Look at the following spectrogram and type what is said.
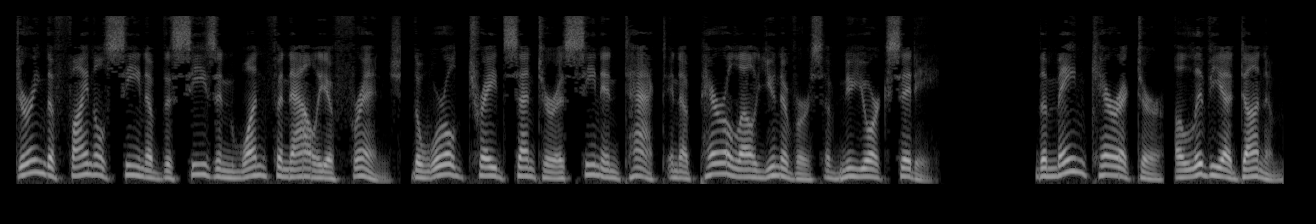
during the final scene of the season 1 finale of Fringe, the World Trade Center is seen intact in a parallel universe of New York City. The main character, Olivia Dunham,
